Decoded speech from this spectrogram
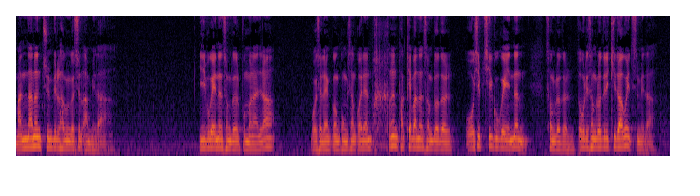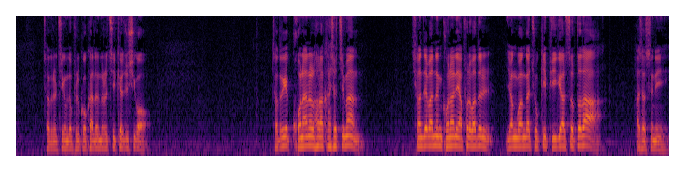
만나는 준비를 하고 있는 것을 압니다. 이북에 있는 성도들뿐만 아니라 모슬렘권 공산권에 많은 박해받는 성도들 57국에 있는 성도들 또 우리 성도들이 기도하고 있습니다. 저들을 지금도 불꽃 가든으로 지켜주시고 저들에게 고난을 허락하셨지만 현재 받는 고난이 앞으로 받을 영광과 좋게 비교할 수 없도다 하셨으니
